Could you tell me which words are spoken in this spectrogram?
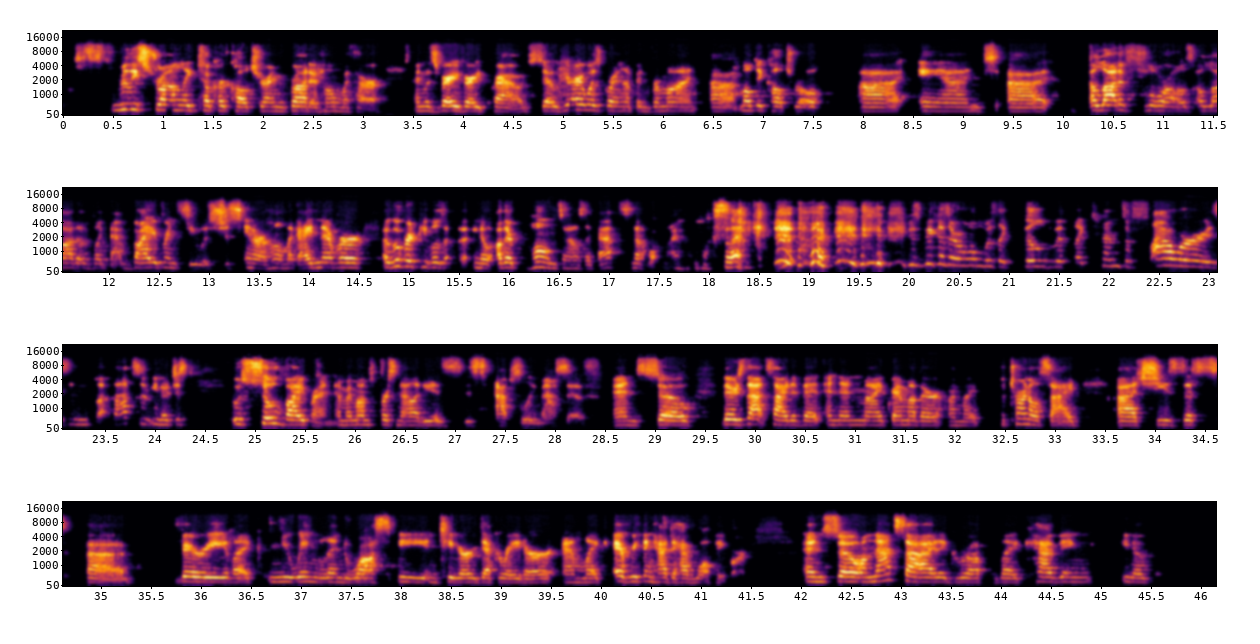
really strongly took her culture and brought it home with her and was very, very proud. So here I was growing up in Vermont, uh, multicultural, uh, and uh, a lot of florals, a lot of like that vibrancy was just in our home. Like I never, I go over to people's, you know, other homes, and I was like, that's not what my home looks like. just because our home was like filled with like tons of flowers and lots of, you know, just it was so vibrant and my mom's personality is is absolutely massive and so there's that side of it and then my grandmother on my paternal side uh, she's this uh, very like New England waspy interior decorator, and like everything had to have wallpaper. And so on that side, I grew up like having, you know,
